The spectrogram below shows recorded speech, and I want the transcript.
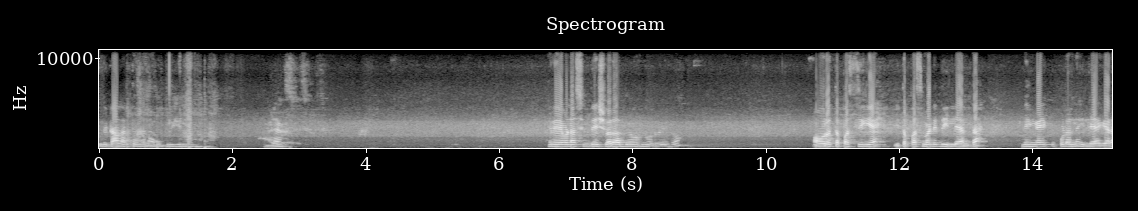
ಇಲ್ಲಿ ಆಧಾರ್ ತೊಗೊಳ್ಳೋಣ ಒಬ್ರಿಗೆ ಹಳೆ ರೇವಣ, ಸಿದ್ದೇಶ್ವರ, ದೇವ್ರು ನೋಡ್ರಿ ಇದು. ಅವರು ತಪಸ್ಸಿಗೆ, ಈ ತಪಸ್ ಮಾಡಿದ್ದು ಇಲ್ಲೇ ಅಂತ ಲಿಂಗೈಕ್ಯ ಕೂಡ ಇಲ್ಲೇ ಆಗ್ಯಾರ,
